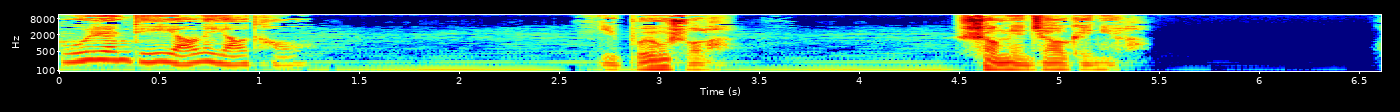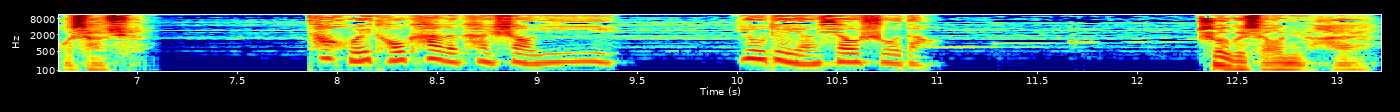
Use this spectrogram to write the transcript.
吴仁迪摇了摇头。你不用说了，上面交给你了。我下去。他回头看了看邵依依，又对杨潇说道：“这个小女孩，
